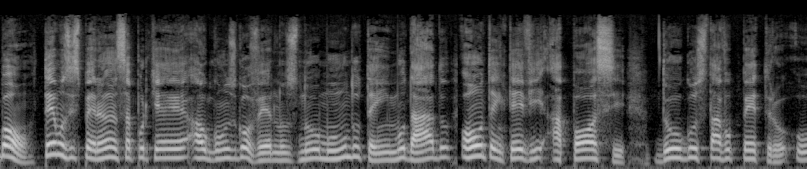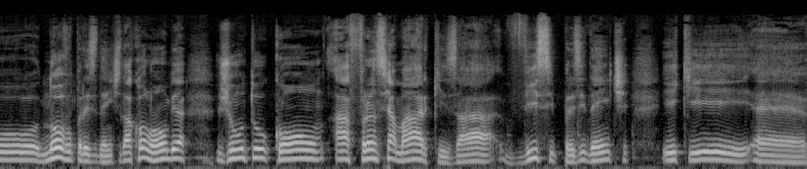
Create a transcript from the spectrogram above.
Bom, temos esperança porque alguns governos no mundo têm mudado. Ontem teve a posse do Gustavo Petro, o novo presidente da Colômbia, junto com a Francia Marques, a vice-presidente, e que é,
